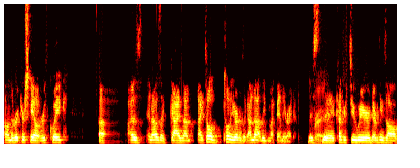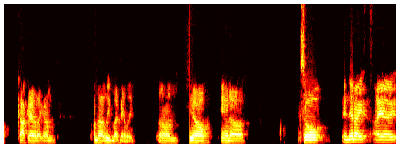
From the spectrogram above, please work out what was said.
on the Richter scale earthquake. Uh, I was and I was like, guys, I'm. I told told New York, I was like, I'm not leaving my family right now. This right. the country's too weird. Everything's all caca. Like I'm, I'm not leaving my family. Um, you know, and uh, so and then I I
